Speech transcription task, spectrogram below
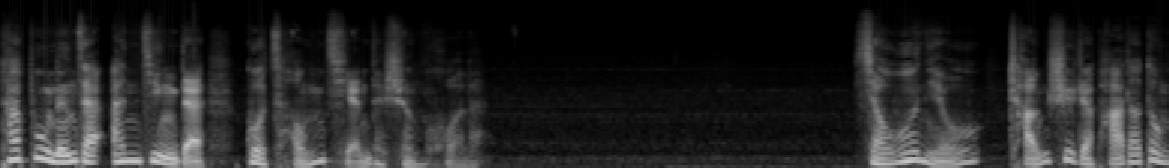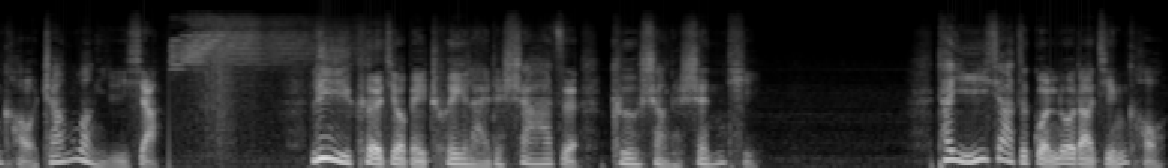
它不能再安静的过从前的生活了。小蜗牛尝试着爬到洞口张望一下，立刻就被吹来的沙子割伤了身体。它一下子滚落到井口，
